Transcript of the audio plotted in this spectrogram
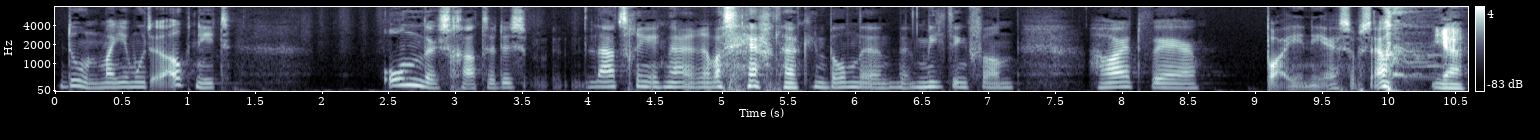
doen. Maar je moet het ook niet onderschatten. Dus laatst ging ik naar, was erg leuk in Londen, een meeting van hardware pioneers of zo. Ja,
